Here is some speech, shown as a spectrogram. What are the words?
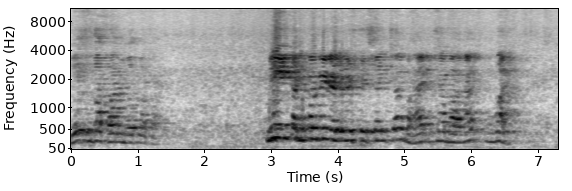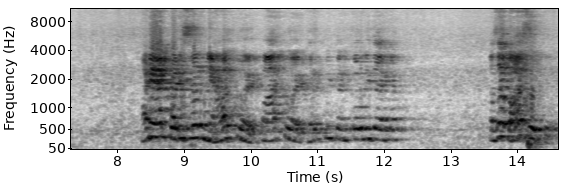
हे सुद्धा फार महत्वाचं आहे. मी कणकवली रेल्वे स्टेशनच्या बाहेरच्या भागात उभा आहे. आणि हा परिसर निहाळतोय पाहतोय खरंच मी कणकवलीत आहे का? असा भास होतो.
